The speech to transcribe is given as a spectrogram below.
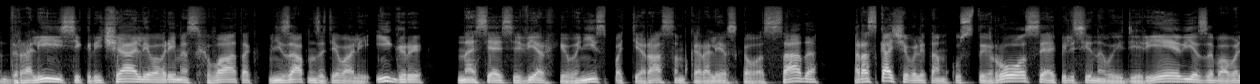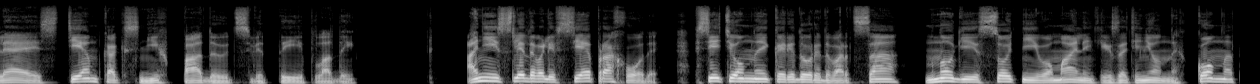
дрались и кричали во время схваток, внезапно затевали игры, носясь вверх и вниз по террасам королевского сада, раскачивали там кусты роз и апельсиновые деревья, забавляясь тем, как с них падают цветы и плоды. Они исследовали все проходы, все темные коридоры дворца, многие сотни его маленьких затененных комнат,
